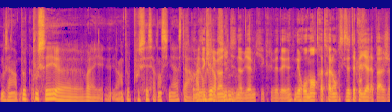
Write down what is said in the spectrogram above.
Donc ça a un peu poussé, euh, voilà, un peu poussé certains cinéastes à rallonger leurs films. du 19e qui écrivaient des, romans très très longs parce qu'ils étaient payés à la page.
